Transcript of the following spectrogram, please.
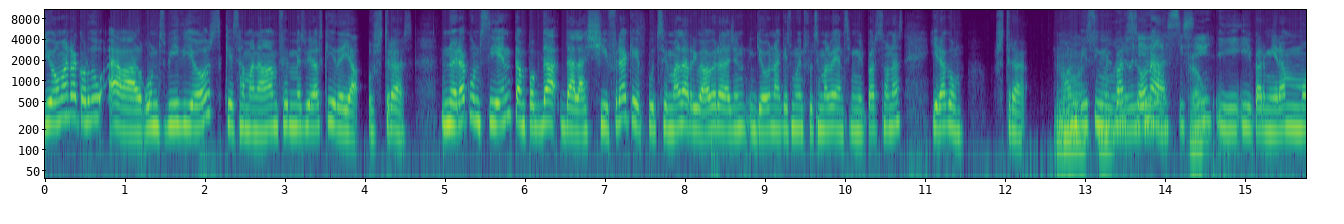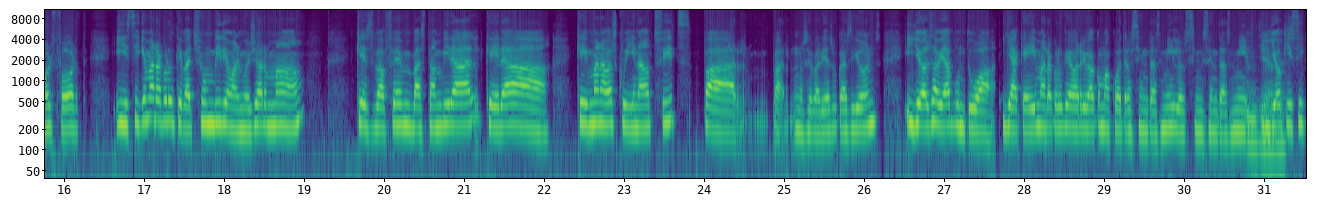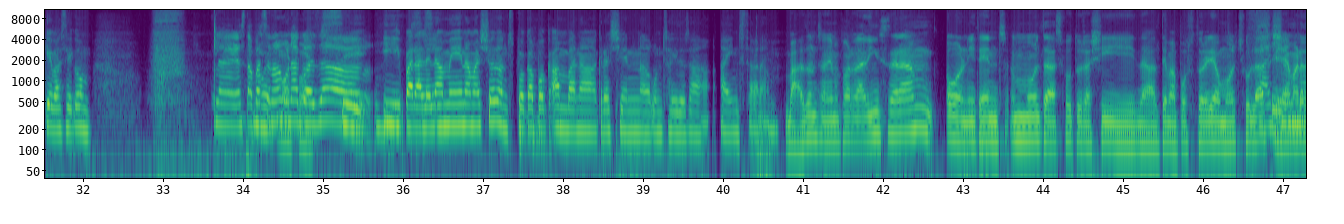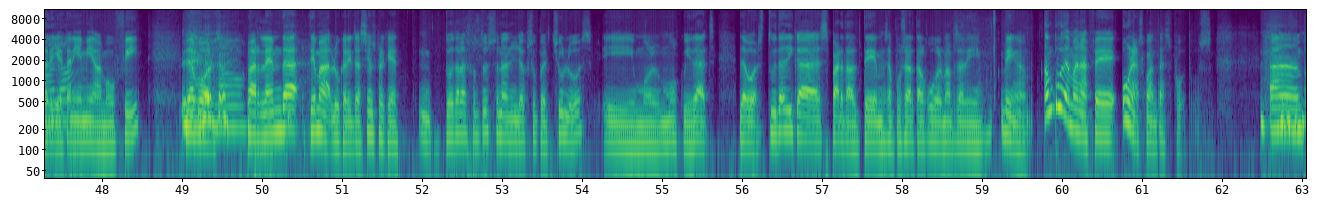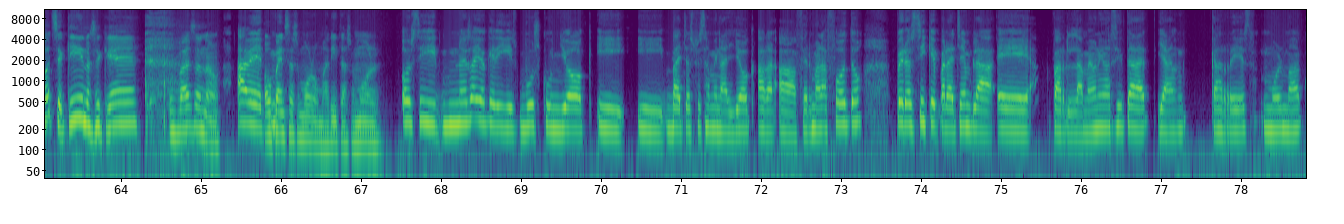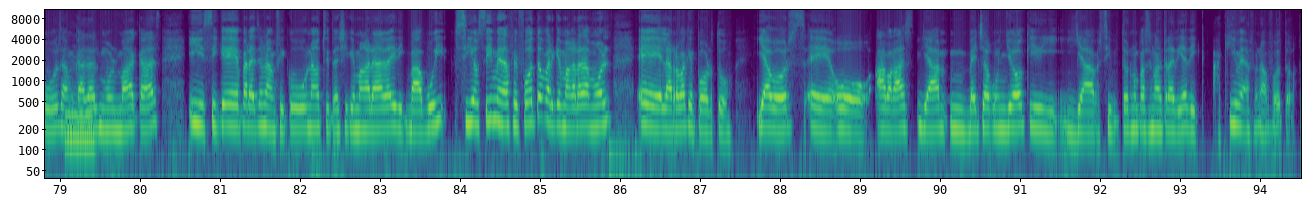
Jo me'n recordo a alguns vídeos que se m'anaven fent més virals que jo deia, ostres, no era conscient tampoc de, de la xifra que potser me l'arribava a veure la gent. Jo en aquells moments potser me'l veien 5.000 persones i era com, ostres, no, No, han vist sí. 5.000 Home, Déu-n'hi-do, persones. Sí, sí. I, I per mi era molt fort. I sí que me'n recordo que vaig fer un vídeo amb el meu germà que es va fer bastant viral, que era que ell m'anava escollint outfits per, per, no sé, diverses ocasions, i jo els havia de puntuar. I aquell me'n recordo que va arribar com a 400.000 o 500.000. Ja I jo aquí sí que va ser com... Clar, està passant Molt- alguna molt cosa... Sí, i paral·lelament amb això, doncs, a poc a poc em van anar creixent alguns seguidors a, a Instagram. Va, doncs anem a parlar d'Instagram, on hi tens moltes fotos així del tema postureo molt xules, que ja Fashion, m'agradaria tenir a mi al meu feed. Llavors, No. parlem de tema localitzacions, perquè totes les fotos són en llocs superxulos i molt, molt cuidats. Llavors, tu dediques part del temps a posar-te al Google Maps a dir vinga, on podem anar a fer unes quantes fotos? Um, pot ser aquí, no sé què... Ho fas o no? A veure, O penses molt, o medites molt? o sigui, no és allò que diguis busco un lloc i, i vaig expressament al lloc a, a fer-me la foto, però sí que, per exemple, eh, per la meva universitat hi ha carrers molt macos, amb mm. cases molt maques, i sí que, per exemple, em fico un outfit així que m'agrada i dic, va, avui sí o sí m'he de fer foto perquè m'agrada molt eh, la roba que porto. Llavors, eh, o a vegades ja veig algun lloc i ja, si torno a passar un altre dia, dic, aquí m'he de fer una foto.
